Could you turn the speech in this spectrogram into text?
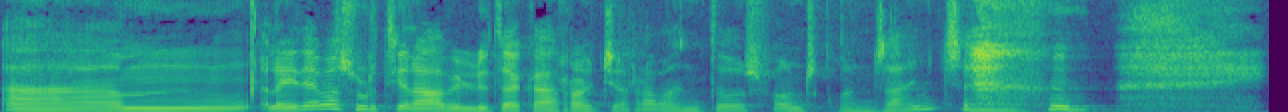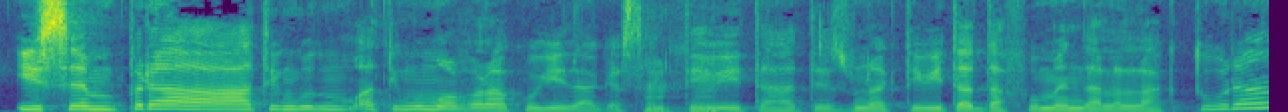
Um, la idea va sortir a la Biblioteca i Reventós fa uns quants anys i sempre ha tingut, ha tingut molt bona acollida aquesta activitat. És una activitat de foment de la lectura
